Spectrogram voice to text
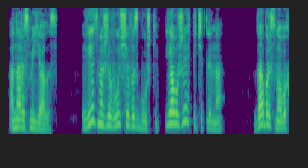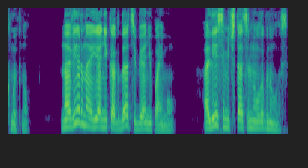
Она рассмеялась. «Ведьма, живущая в избушке. Я уже впечатлена. Габр снова хмыкнул. «Наверное, я никогда тебя не пойму». Олеся мечтательно улыбнулась.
